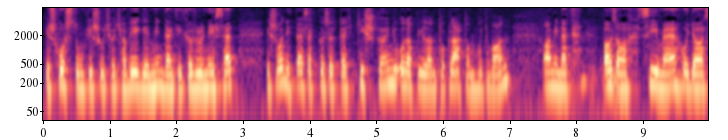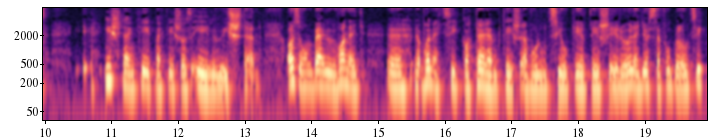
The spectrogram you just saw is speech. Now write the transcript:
és hoztunk is úgy, hogyha végén mindenki körülnézhet, és van itt ezek között egy kis könyv, oda pillantok, látom, hogy van, aminek az a címe, hogy az Isten képek és az élő Isten. Azon belül van egy, van egy cikk a teremtés evolúció kérdéséről, egy összefoglaló cikk.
